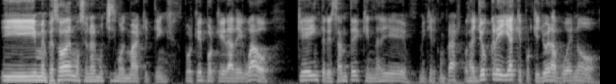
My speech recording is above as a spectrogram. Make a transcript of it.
Y me empezó a emocionar muchísimo el marketing. ¿Por qué? Porque era de wow qué interesante que nadie me quiere comprar. O sea, yo creía que porque yo era bueno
